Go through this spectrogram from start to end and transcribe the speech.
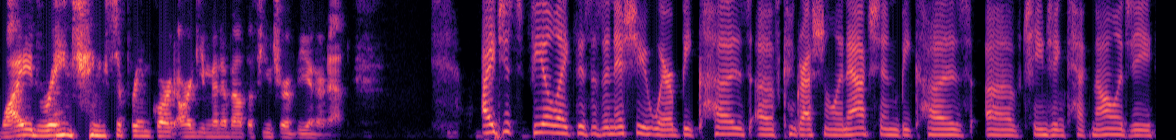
wide ranging Supreme Court argument about the future of the internet. I just feel like this is an issue where, because of congressional inaction, because of changing technology,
